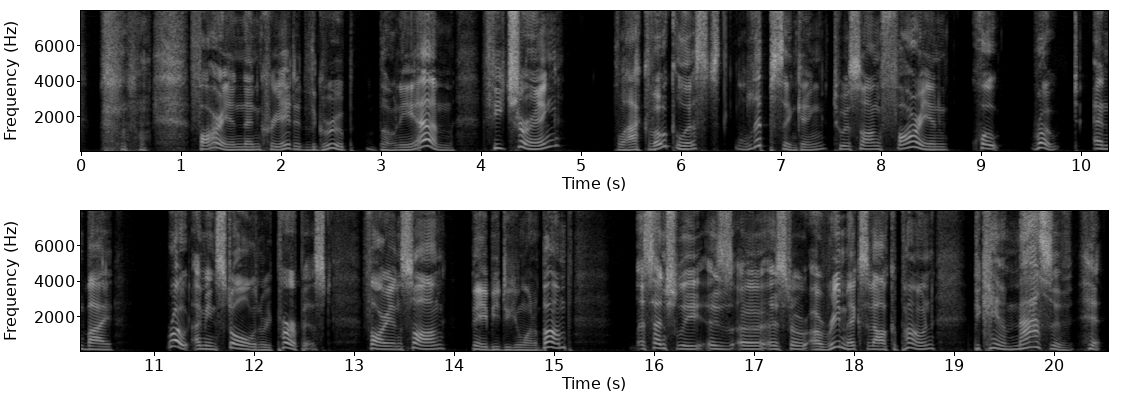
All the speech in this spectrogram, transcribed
Farian then created the group Boney M, featuring black vocalists lip syncing to a song Farian, quote, wrote. And by wrote, I mean stole and repurposed. Farian's song, Baby Do You Want to Bump, essentially is a, is a, remix of Al Capone, became a massive hit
